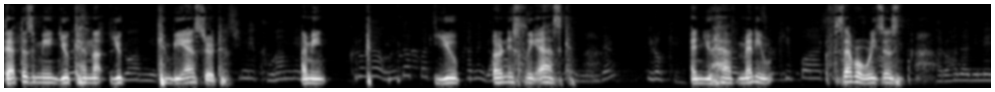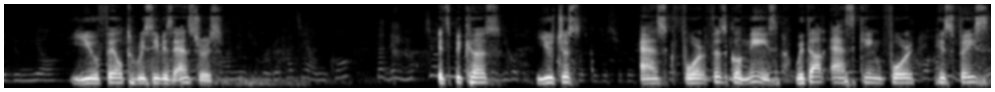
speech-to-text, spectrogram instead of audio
that doesn't mean you cannot you can be answered. I mean, you earnestly ask, and you have many several reasons you fail to receive His answers. It's because you just ask for physical needs without asking for His face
